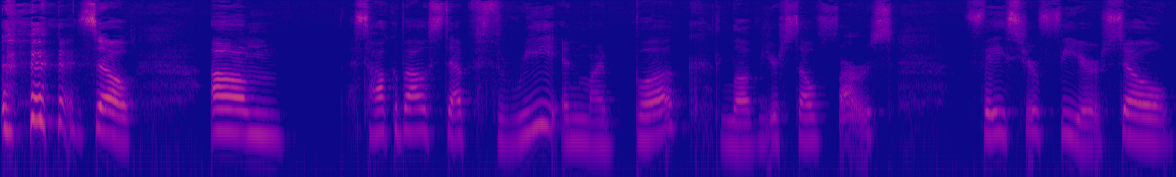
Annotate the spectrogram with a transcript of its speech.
so um, let's talk about step three in my book Love Yourself First. Face your fear. So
